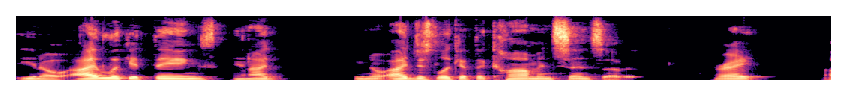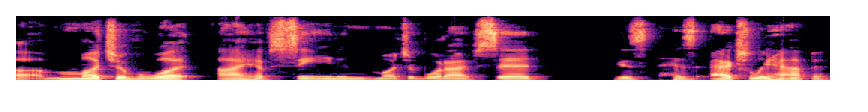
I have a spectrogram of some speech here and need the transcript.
you know, I look at things and I, you know, I just look at the common sense of it, right? Uh, much of what I have seen and much of what I've said is has actually happened.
